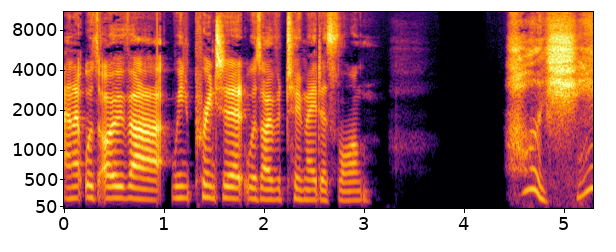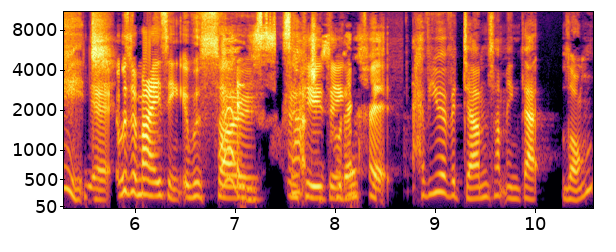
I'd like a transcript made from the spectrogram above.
and it was over we printed it, it was over two meters long Holy shit! yeah it was amazing it was so That is such a good confusing effort. Have you ever done something that long?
